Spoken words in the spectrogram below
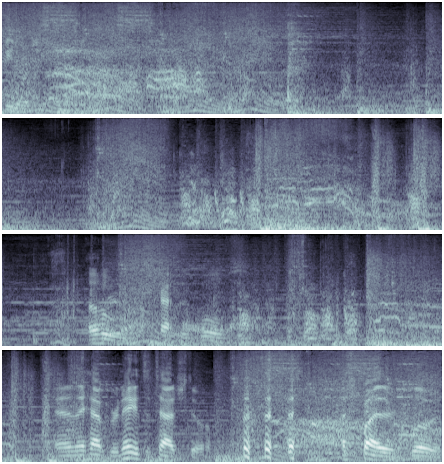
Speed Oh, crap, there's wolves. And they have grenades attached to them. That's why they're exploding.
